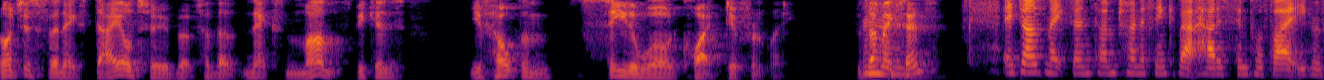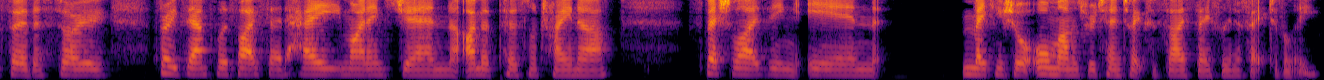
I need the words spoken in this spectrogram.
not just for the next day or two, but for the next months because you've helped them see the world quite differently. Does that mm. make sense? It does make sense. I'm trying to think about how to simplify it even further. So, for example, if I said, Hey, my name's Jen, I'm a personal trainer specializing in making sure all mums return to exercise safely and effectively.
